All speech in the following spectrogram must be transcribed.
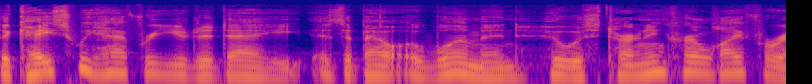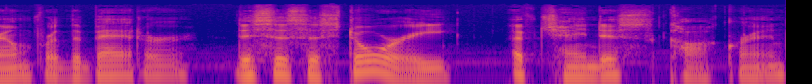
The case we have for you today is about a woman who was turning her life around for the better. This is the story of Chandice Cochran.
